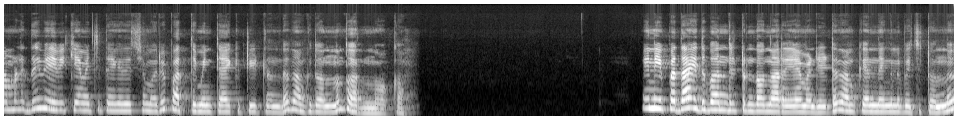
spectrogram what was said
നമ്മളിത് വേവിക്കാൻ വെച്ചിട്ട് ഏകദേശം ഒരു പത്ത് മിനിറ്റായി കിട്ടിയിട്ടുണ്ട്. നമുക്കിതൊന്ന് തുറന്ന് നോക്കാം. ഇനിയിപ്പോൾ ഇതാ ഇത് എന്ന് അറിയാൻ വേണ്ടിയിട്ട് നമുക്ക് എന്തെങ്കിലും വെച്ചിട്ടൊന്ന്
